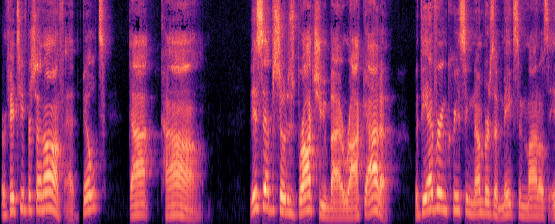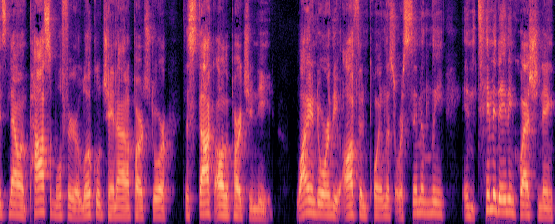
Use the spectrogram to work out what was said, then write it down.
for 15% off at built.com. This episode is brought to you by Rock Auto. With the ever increasing numbers of makes and models, it's now impossible for your local chain auto parts store to stock all the parts you need. Why endure the often pointless or seemingly intimidating questioning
